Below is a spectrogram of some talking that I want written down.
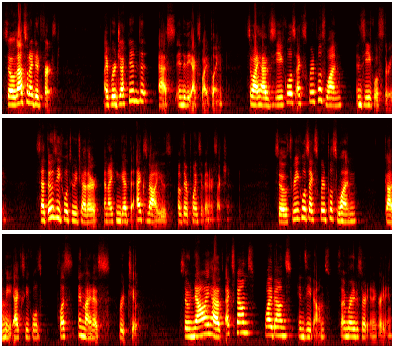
So that's what I did first. I projected the s into the xy plane. So I have z equals x squared plus 1 and z equals 3. Set those equal to each other, and I can get the x values of their points of intersection. So 3 equals x squared plus 1 got me x equals plus and minus root 2. So now I have x bounds, y bounds, and z bounds. So I'm ready to start integrating.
